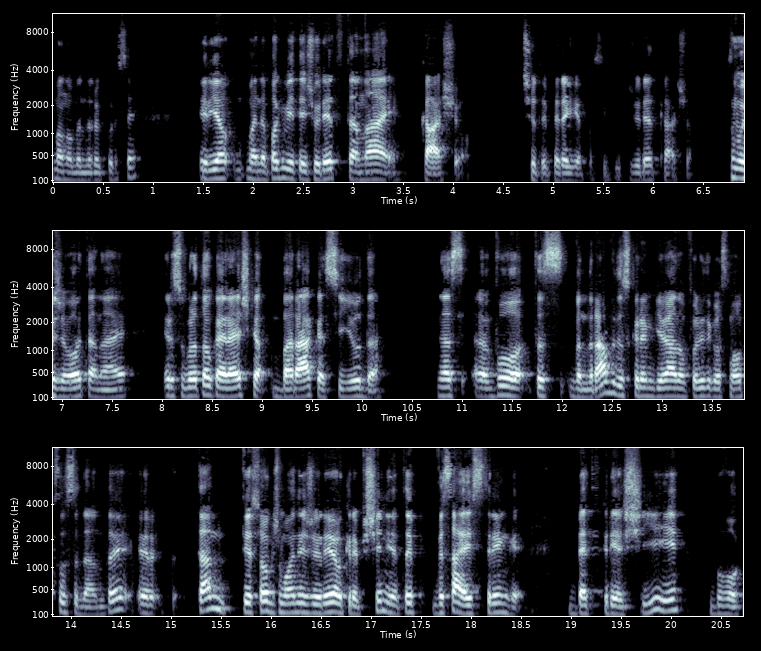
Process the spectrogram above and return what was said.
mano bendrakursiai. Ir jie mane pakvietė žiūrėti tenai kažio. Šitaip reikia pasakyti, žiūrėti kažio. Važiavau tenai ir supratau, ką reiškia barakas juda. Nes e, buvo tas bendrabutis, kuriam gyveno politikos mokslų studentai ir ten tiesiog žmonės žiūrėjo krepšinį taip visai įstringai. Bet prieš jį buvo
